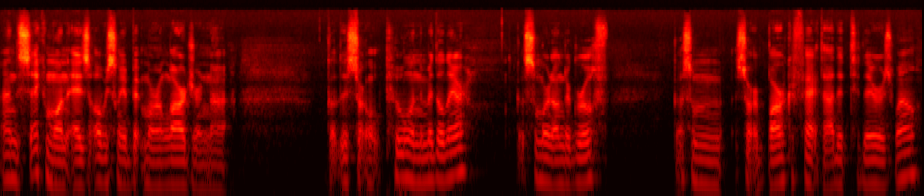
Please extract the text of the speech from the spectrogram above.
And the second one is obviously a bit more larger than that. Got this sort of little pool in the middle there. Got some more undergrowth. Got some sort of bark effect added to there as well.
